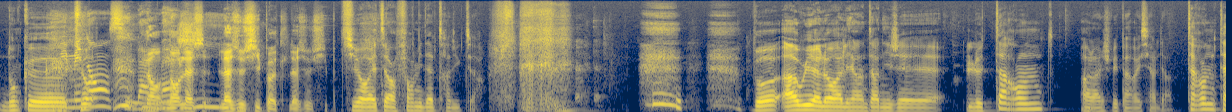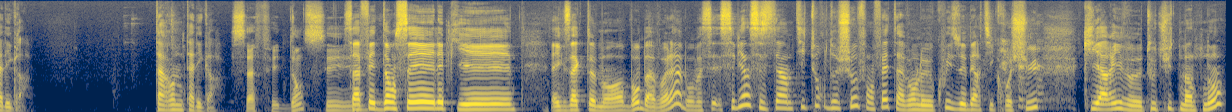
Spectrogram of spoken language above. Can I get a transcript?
Donc, euh, Oui, mais tu, non, c'est la non, non, là, je- magie. là je chipote. Là je chipote. tu aurais été un formidable traducteur. bon, ah oui, alors allez, un dernier. J'ai le Tarant. Oh là, je vais pas réussir à le dire. Tarantalegra. Tarantalegra. Ça fait danser. Ça fait danser les pieds. Exactement. Bon, bah voilà, bon, bah, c'est c'est bien. C'était un petit tour de chauffe en fait avant le quiz de Bertie Crochu qui arrive euh, tout de suite maintenant.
